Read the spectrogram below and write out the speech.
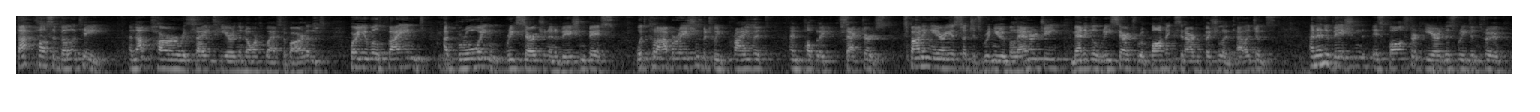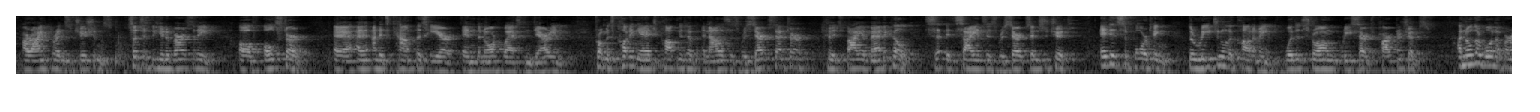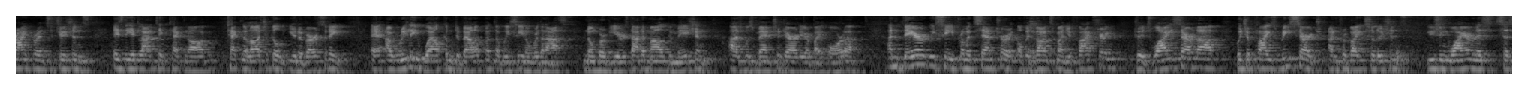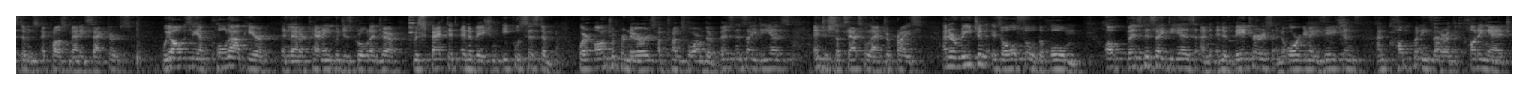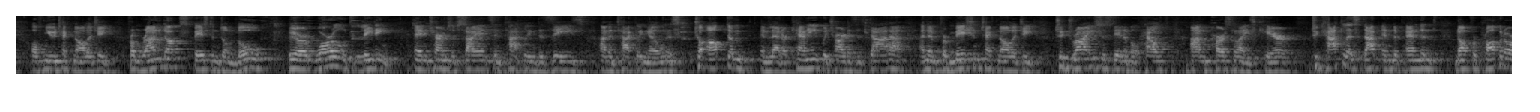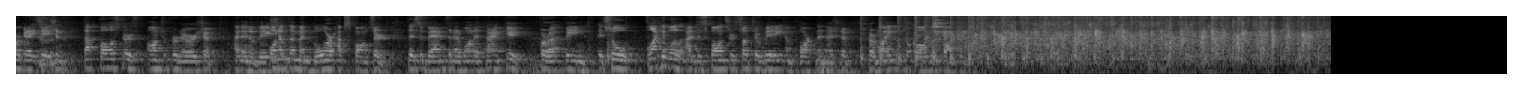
That possibility and that power resides here in the northwest of Ireland, where you will find a growing research and innovation base with collaboration between private and public sectors, spanning areas such as renewable energy, medical research, robotics, and artificial intelligence. And innovation is fostered here in this region through our anchor institutions, such as the University of Ulster uh, and its campus here in the northwest in Derry from its cutting edge Cognitive Analysis Research Centre to its Biomedical Sciences Research Institute, it is supporting the regional economy with its strong research partnerships. Another one of our anchor institutions is the Atlantic Techno Technological University, uh, a really welcome development that we've seen over the last number of years, that amalgamation, as was mentioned earlier by Orla. And there we see from its Centre of Advanced Manufacturing to its WISER Lab, which applies research and provides solutions using wireless systems across many sectors. We obviously have CoLab here in Letterkenny, which has grown into a respected innovation ecosystem where entrepreneurs have transformed their business ideas into successful enterprise. And our region is also the home of business ideas and innovators and organisations and companies that are at the cutting edge of new technology. From Randox, based in Dungloe, who are world leading in terms of science in tackling disease and in tackling illness, to Optum in Letterkenny, which harnesses data and information technology to drive sustainable health and personalised care to Catalyst, that independent, not for profit organisation that fosters entrepreneurship and innovation. One of them and more have sponsored this event, and I want to thank you for being so flexible and to sponsor such a really important initiative. For my to all the sponsors.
